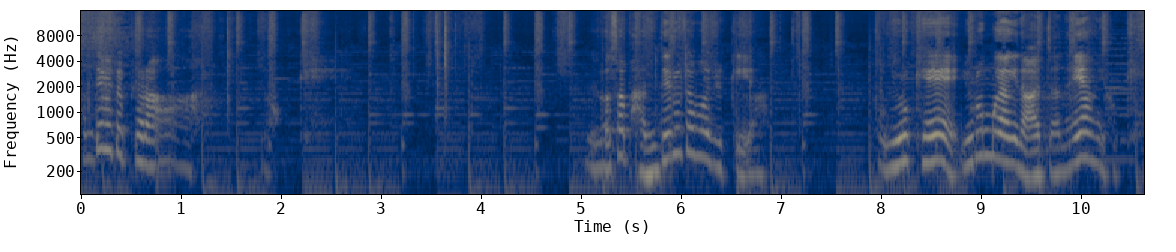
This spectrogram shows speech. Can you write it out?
반대로 접혀라. 이렇게 눌러서 반대로 접어줄게요. 이렇게 이런 모양이 나왔잖아요. 이렇게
